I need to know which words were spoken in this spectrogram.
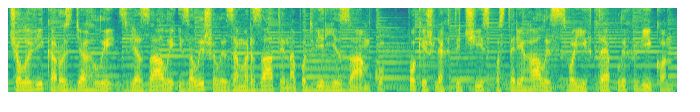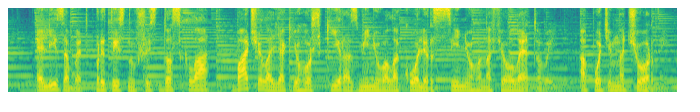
Чоловіка роздягли, зв'язали і залишили замерзати на подвір'ї замку, поки шляхтичі спостерігали з своїх теплих вікон. Елізабет, притиснувшись до скла, бачила, як його шкіра змінювала колір з синього на фіолетовий, а потім на чорний.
